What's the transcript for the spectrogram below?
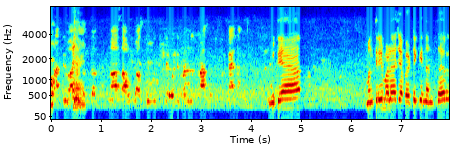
रात्री वाजता साऊंड वाजतो तिथल्या त्रास होतो सर. काय उद्या मंत्रिमंडळाच्या बैठकीनंतर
